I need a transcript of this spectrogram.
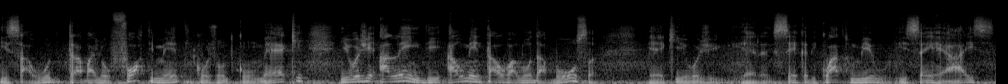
e Saúde, trabalhou fortemente em conjunto com o MEC e hoje, além de aumentar o valor da bolsa, é, que hoje era cerca de R$ 4.100,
